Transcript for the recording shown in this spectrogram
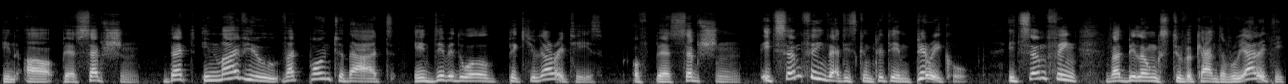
in our perception. But in my view, that point about individual peculiarities of perception, it's something that is completely empirical. It's something that belongs to the kind of reality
